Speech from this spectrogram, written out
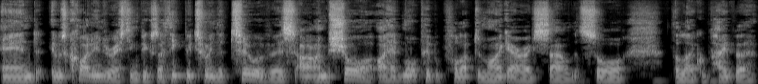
And it was quite interesting because I think between the two of us, I'm sure I had more people pull up to my garage sale that saw the local paper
